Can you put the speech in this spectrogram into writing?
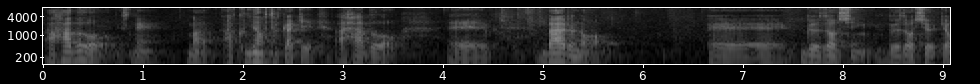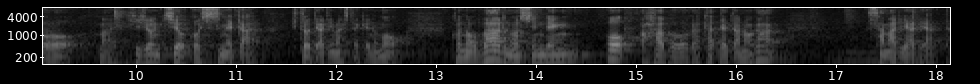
アハブ王ですね、まあ、悪名高きアハブ王、えー、バールの、えー、偶像神偶像宗教を、まあ、非常に強く推し進めた人でありましたけれどもこのバールの神殿をアハブ王が建てたのがサマリアであった、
